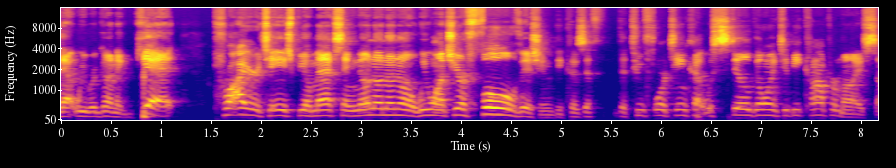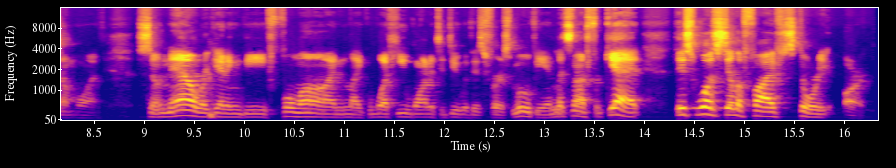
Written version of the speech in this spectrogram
that we were going to get prior to HBO Max saying, no, no, no, no, we want your full vision because if the 214 cut was still going to be compromised somewhat. So now we're getting the full on, like what he wanted to do with his first movie. And let's not forget, this was still a five story arc.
